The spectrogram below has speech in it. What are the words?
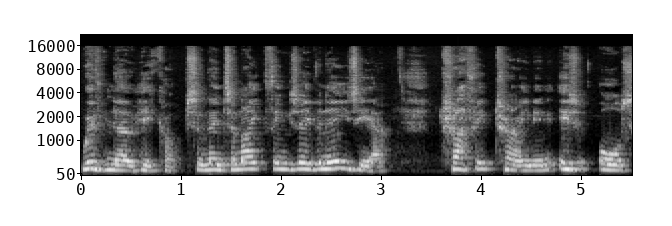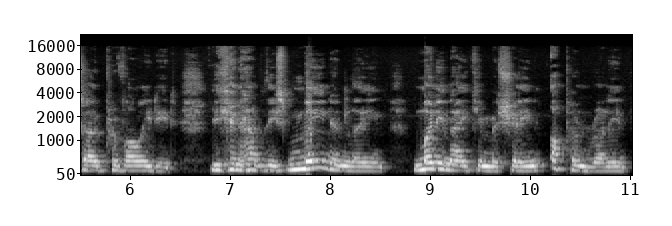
with no hiccups. And then to make things even easier, traffic training is also provided. You can have this mean and lean money making machine up and running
